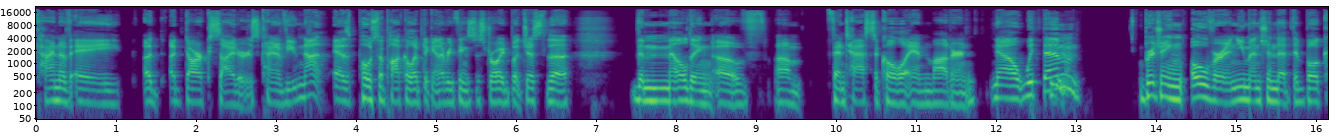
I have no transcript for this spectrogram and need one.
kind of a a, a Darksiders kind of view, not as post apocalyptic and everything's destroyed, but just the the melding of um fantastical and modern. Now, with them yeah. bridging over, and you mentioned that the book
